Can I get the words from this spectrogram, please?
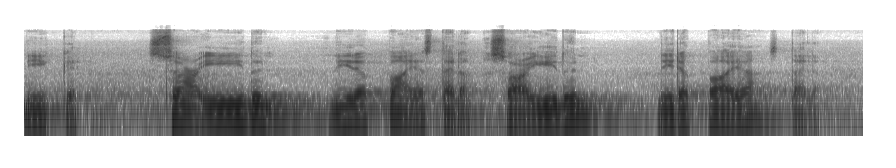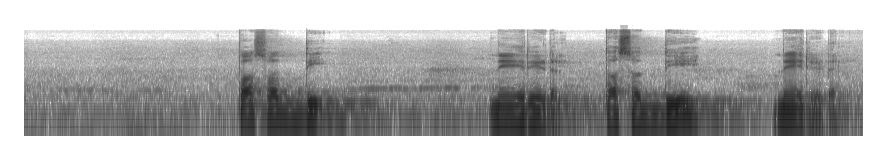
നീക്കൽ. സഈദുൻ നിരപ്പായ സ്ഥലം സഈദുൻ നിരപ്പായ സ്ഥലം. തസദ്ദി നേരിടൽ തസദ്ദി നേരിടൽ.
